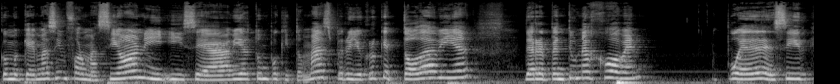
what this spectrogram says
como que hay más información y, y se ha abierto un poquito más, pero yo creo que todavía de repente una joven puede decir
